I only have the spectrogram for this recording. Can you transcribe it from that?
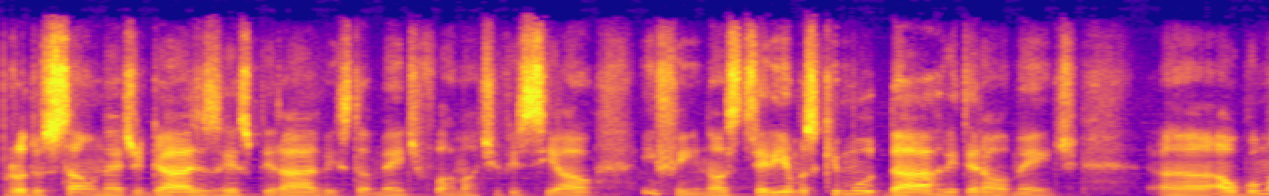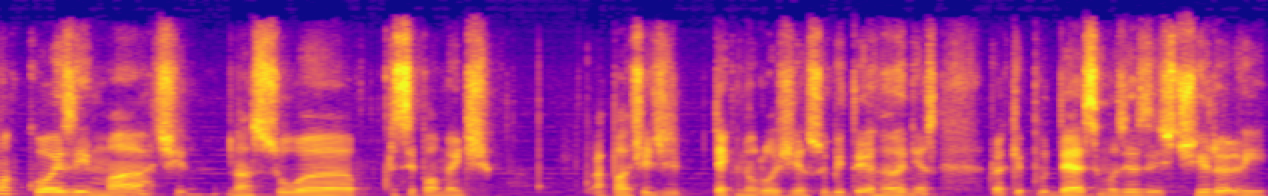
produção né, de gases respiráveis também de forma artificial. Enfim, nós teríamos que mudar literalmente uh, alguma coisa em Marte, na sua, principalmente a partir de tecnologias subterrâneas para que pudéssemos existir ali.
